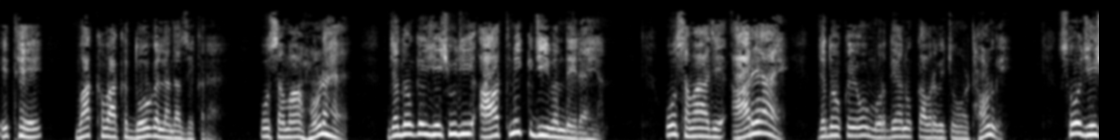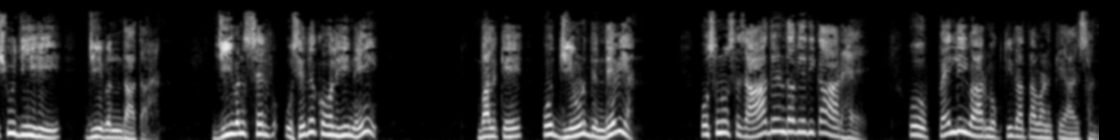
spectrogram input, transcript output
ਇੱਥੇ ਵੱਖ-ਵੱਖ ਦੋ ਗੱਲਾਂ ਦਾ ਜ਼ਿਕਰ ਹੈ। ਉਹ ਸਮਾਂ ਹੁਣ ਹੈ ਜਦੋਂ ਕਿ ਯੀਸ਼ੂ ਜੀ ਆਤਮਿਕ ਜੀਵਨ ਦੇ ਰਹੇ ਹਨ। ਉਹ ਸਮਾਂ ਅਜੇ ਆ ਰਿਹਾ ਹੈ ਜਦੋਂ ਕਿ ਉਹ ਮੁਰਦਿਆਂ ਨੂੰ ਕਬਰ ਵਿੱਚੋਂ ਉਠਾਉਣਗੇ। ਸੋ ਯੀਸ਼ੂ ਜੀ ਹੀ ਜੀਵਨ ਦਾਤਾ ਹਨ। ਜੀਵਨ ਸਿਰਫ ਉਸੇ ਦੇ ਕੋਲ ਹੀ ਨਹੀਂ, ਬਲਕਿ ਉਹ ਜੀਵਨ ਦਿੰਦੇ ਵੀ ਹਨ। ਉਸ ਨੂੰ ਸਜ਼ਾ ਦੇਣ ਦਾ ਵੀ ਅਧਿਕਾਰ ਹੈ। ਉਹ ਪਹਿਲੀ ਵਾਰ ਮੁਕਤੀਦਾਤਾ ਬਣ ਕੇ ਆਏ ਸਨ,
